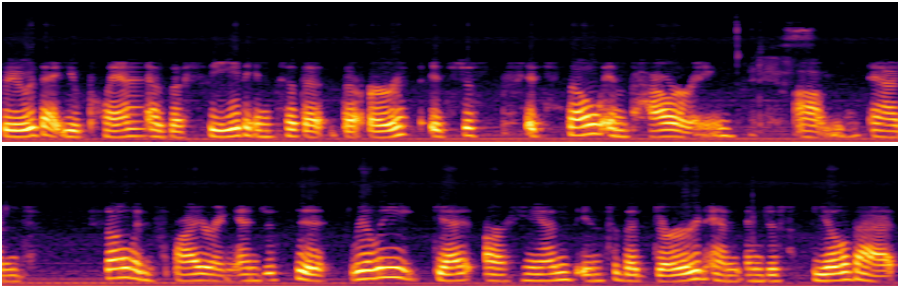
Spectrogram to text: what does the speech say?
food that you plant as a seed into the, the earth, it's just, it's so empowering um, and so inspiring. And just to really get our hands into the dirt and, and just feel that,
